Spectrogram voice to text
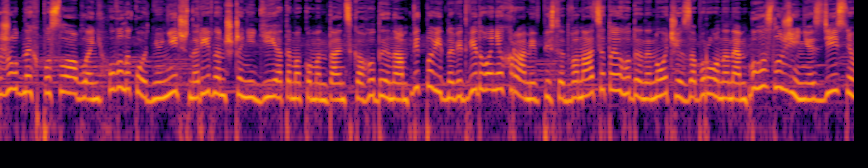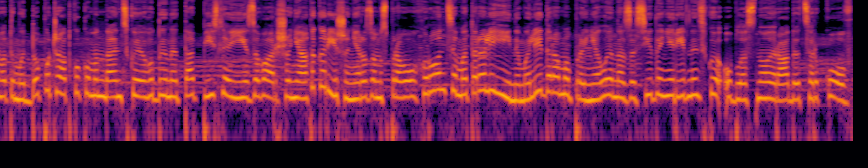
Жодних послаблень у великодню ніч на Рівненщині діятиме комендантська година. Відповідно, відвідування храмів після 12-ї години ночі заборонене. Богослужіння здійснюватимуть до початку комендантської години та після її завершення. Таке рішення разом з правоохоронцями та релігійними лідерами прийняли на засіданні Рівненської обласної ради церков.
